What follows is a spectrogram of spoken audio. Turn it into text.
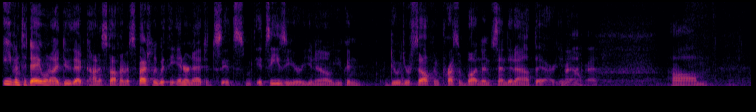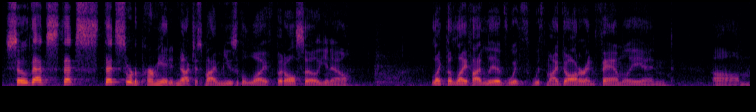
even today when I do that kind of stuff, and especially with the internet, it's it's it's easier, you know. You can do it yourself and press a button and send it out there, you know. Right, right. So that's that's that's sort of permeated not just my musical life, but also you know, like the life I live with with my daughter and family, and um,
